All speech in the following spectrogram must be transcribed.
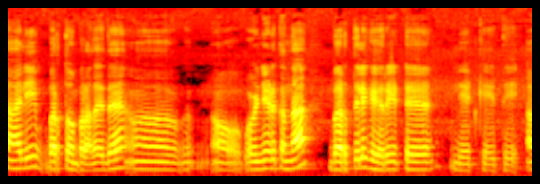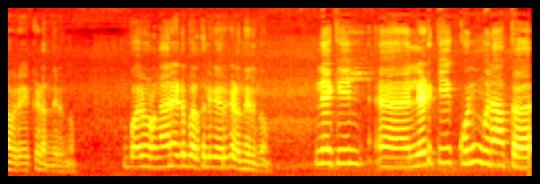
ഖാലി ബർത്തോം പർ അതായത് ഒഴിഞ്ഞെടുക്കുന്ന ബർത്തിൽ കയറിയിട്ട് ലേഡ് കേത്തെ അവരെ കിടന്നിരുന്നു. അപ്പോൾ അവർ ഉറങ്ങാനായിട്ട് ബർത്തിൽ കയറി കിടന്നിരുന്നു. ലേക്കിൻ ലഡ്കി കുൻ മുനാക്കർ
